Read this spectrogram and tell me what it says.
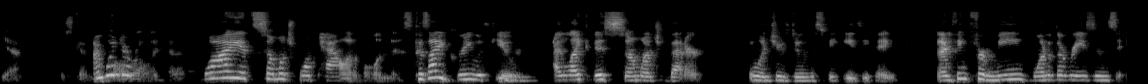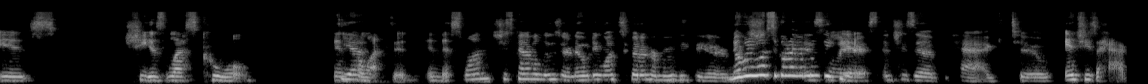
yeah, just getting I wonder- rolling. Why it's so much more palatable in this? Because I agree with you. Mhm. I like this so much better than when she was doing the speakeasy thing. And I think for me, one of the reasons is she is less cool and Yeah. collected in this one. She's kind of a loser. Nobody wants to go to her movie theater. Nobody wants to go to her movie theater. And she's a hag too. and she's a hag.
